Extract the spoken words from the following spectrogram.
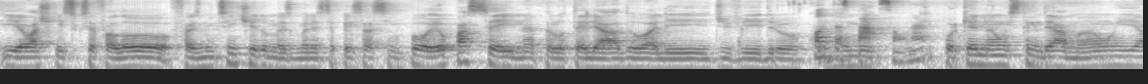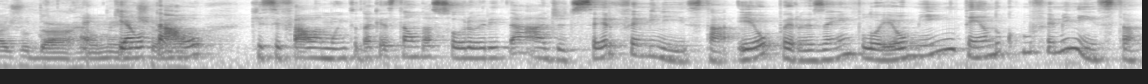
E eu acho que isso que você falou faz muito sentido mesmo, Maria. Você pensar assim, pô, eu passei né, pelo telhado ali de vidro. Quantas passam, né? Por que não estender a mão e ajudar realmente? É, que é o a... tal que se fala muito da questão da sororidade, de ser feminista. Eu, por exemplo, eu me entendo como feminista.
